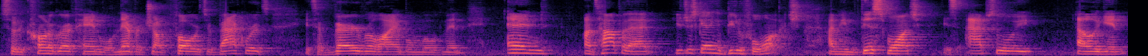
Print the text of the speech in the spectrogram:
so the chronograph hand will never jump forwards or backwards. It's a very reliable movement. And on top of that, you're just getting a beautiful watch. I mean, this watch is absolutely elegant.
